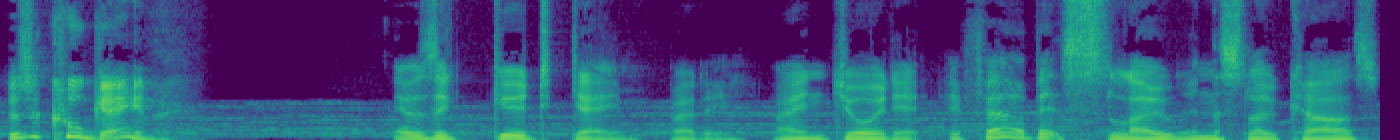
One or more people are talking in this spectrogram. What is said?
it was a cool game. It was a good game, buddy. I enjoyed it. It felt a bit slow in the slow cars,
